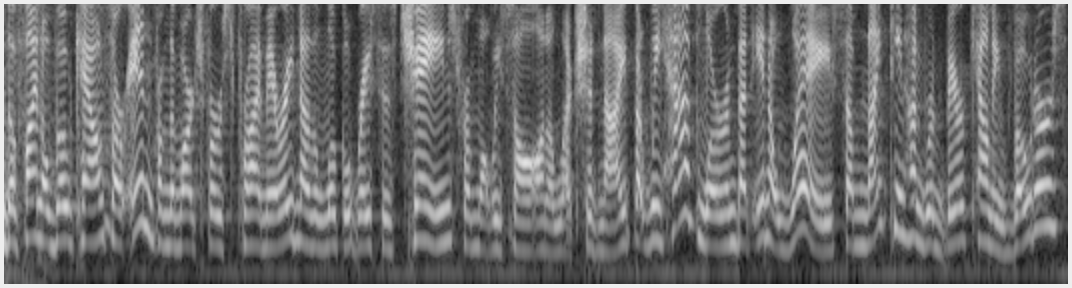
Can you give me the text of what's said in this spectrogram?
The final vote counts are in from the March 1st primary. Now, the local races changed from what we saw on election night, but we have learned that in a way, some 1,900 Bexar County voters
